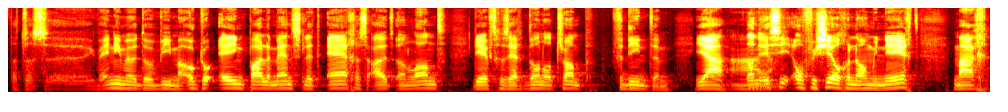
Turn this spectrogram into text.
dat was, eh, ik weet niet meer door wie, maar ook door één parlementslid ergens uit een land die heeft gezegd Donald Trump verdient hem. Ja, Ah, dan ja. is hij officieel genomineerd, maar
